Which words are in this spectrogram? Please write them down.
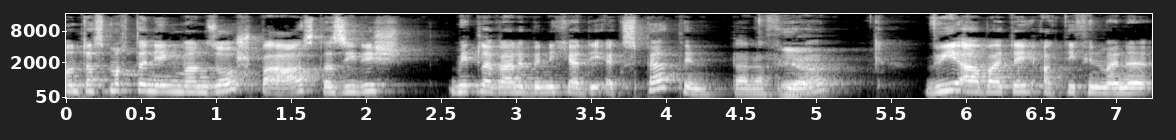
und das macht dann irgendwann so Spaß, dass ich dich, mittlerweile bin ich ja die Expertin da dafür. Ja. Wie arbeite ich aktiv in meine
